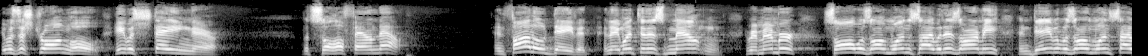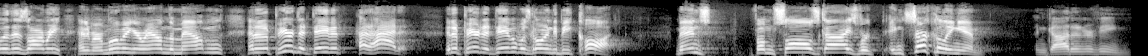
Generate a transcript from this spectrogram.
It was a stronghold. He was staying there. But Saul found out and followed David. And they went to this mountain. Remember, Saul was on one side with his army, and David was on one side with his army, and they were moving around the mountain. And it appeared that David had had it. It appeared that David was going to be caught. Men from Saul's guys were encircling him. And God intervened.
